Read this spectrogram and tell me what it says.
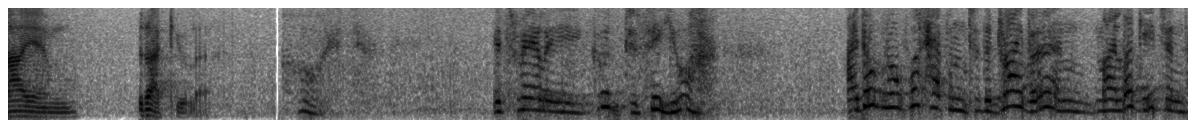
I am Dracula. Oh, it's, it's really good to see you. I don't know what happened to the driver and my luggage and,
